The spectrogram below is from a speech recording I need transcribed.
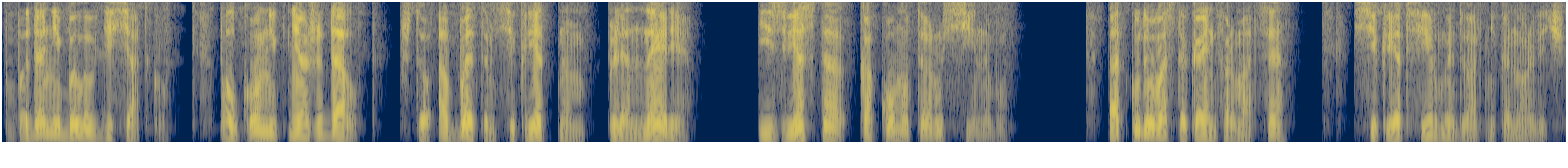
Попадание было в десятку. Полковник не ожидал, что об этом секретном пленэре известно какому-то Русинову. Откуда у вас такая информация? Секрет фирмы, Эдуард Никонорович,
